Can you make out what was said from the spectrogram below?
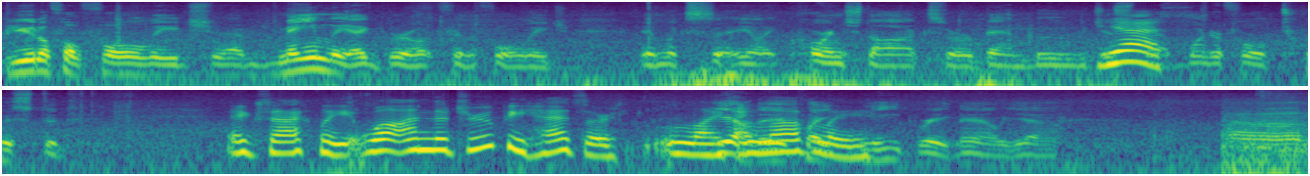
beautiful foliage uh, mainly i grow it for the foliage it looks you know, like corn stalks or bamboo just Yes. that wonderful twisted Exactly. Well, and the droopy heads are like yeah they're lovely. quite neat right now yeah um,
